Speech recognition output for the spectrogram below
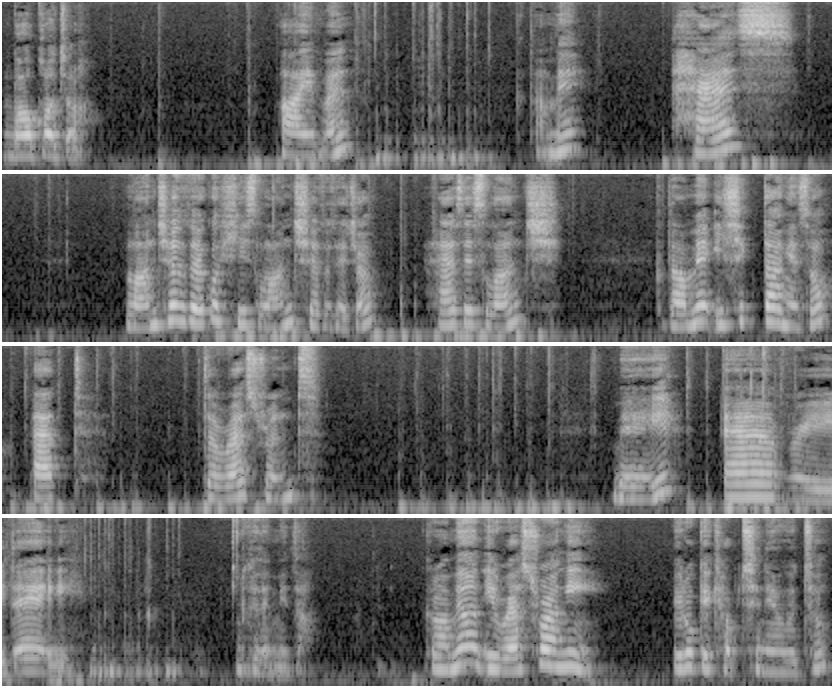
먹어줘. Ivan. 그 다음에 has lunch 해도 되고 his lunch 해도 되죠. has his lunch 그 다음에 이 식당에서 at the restaurant 매일 every day 이렇게 됩니다. 그러면 이 레스토랑이 이렇게 겹치네요. 그쵸?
